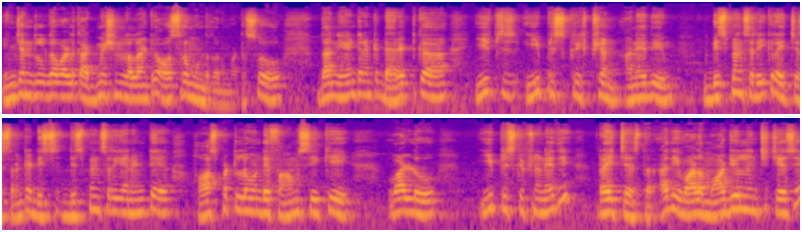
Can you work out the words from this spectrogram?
ఇన్ జనరల్గా వాళ్ళకి అడ్మిషన్లు అలాంటివి అవసరం ఉండదు అనమాట సో దాన్ని ఏంటంటే డైరెక్ట్గా ఈ ప్రిస్- ఈ ప్రిస్క్రిప్షన్ అనేది డిస్పెన్సరీకి రైట్ చేస్తారు. అంటే డిస్ డిస్పెన్సరీ అని అంటే హాస్పిటల్లో ఉండే ఫార్మసీకి వాళ్ళు ఈ ప్రిస్క్రిప్షన్ అనేది రైట్ చేస్తారు. అది వాళ్ళ మాడ్యూల్ నుంచి చేసి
